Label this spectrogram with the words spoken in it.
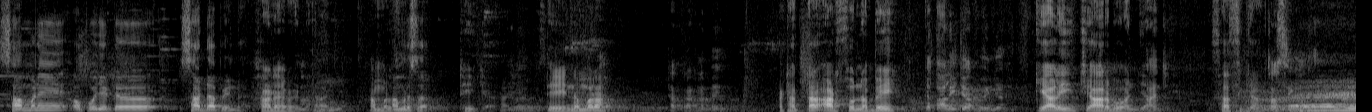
ਸਾਹਮਣੇ ਆਪੋਜੀਟ ਸਾਡਾ ਪਿੰਡ। ਸਾਡਾ ਪਿੰਡ। ਹਾਂਜੀ। ਅੰਮ੍ਰਿਤਸਰ। ਅੰਮ੍ਰਿਤਸਰ। ਠੀਕ ਆ। ਤੇ ਨੰਬਰ 7890 78890 41452 41452 ਹਾਂਜੀ। ਸਤਿ ਸ਼੍ਰੀ ਅਕਾਲ। ਸਤਿ ਸ਼੍ਰੀ ਅਕਾਲ।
